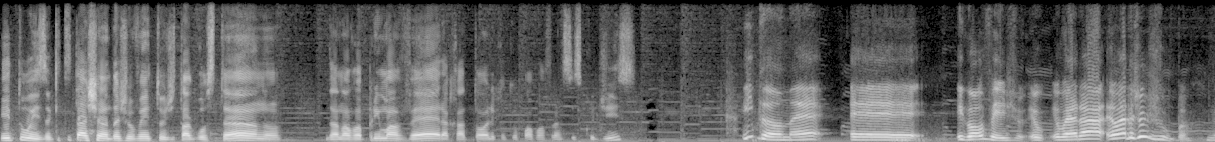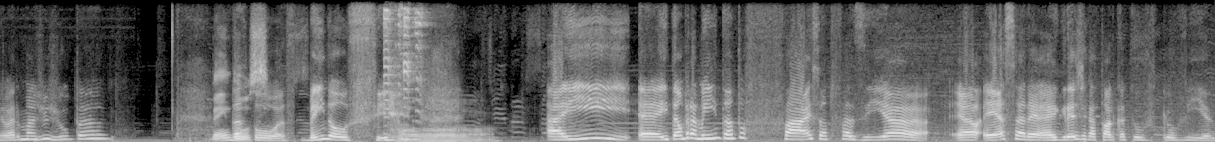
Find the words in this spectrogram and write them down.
E tu, Isa, o que tu tá achando da juventude? Tá gostando da nova primavera católica que o Papa Francisco diz? Então, né? É, igual eu vejo, eu, eu, era, eu era jujuba. Eu era uma jujuba Bem das doce. boas, bem doce. Oh, Aí, é, então pra mim, tanto faz, tanto fazia. é, essa era a igreja católica que eu, que eu via,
